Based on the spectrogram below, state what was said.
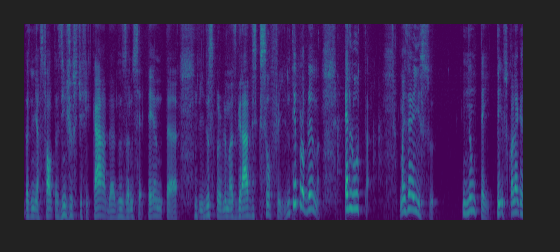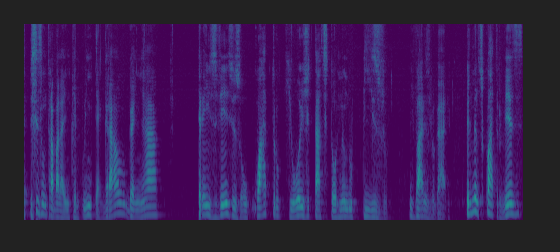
das minhas faltas injustificadas nos anos 70 e dos problemas graves que sofri. Não tem problema. É luta. Mas é isso. Não tem. tem. Os colegas precisam trabalhar em tempo integral, ganhar três vezes ou quatro, que hoje está se tornando o piso em vários lugares. Pelo menos quatro vezes,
